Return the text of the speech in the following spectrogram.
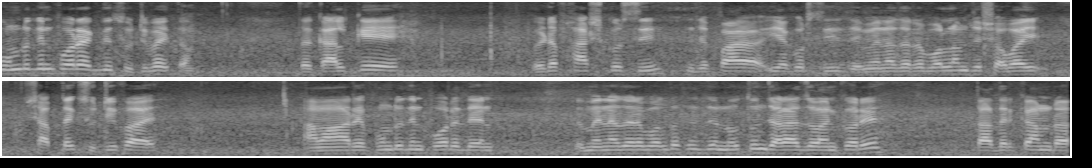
পনেরো দিন পরে একদিন ছুটি পাইতাম। তো কালকে ওইটা ফার্স্ট করছি, যে পা, ইয়া করছি, যে ম্যানেজারে বললাম যে সবাই সাপ্তাহিক ছুটি পায়। আমার পনেরো দিন পরে দেন। তো ম্যানেজারে বলতেছে যে নতুন যারা জয়েন করে, তাদেরকে আমরা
